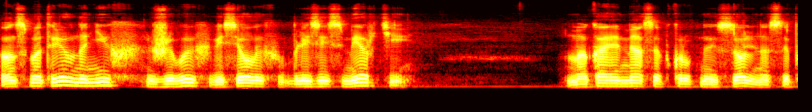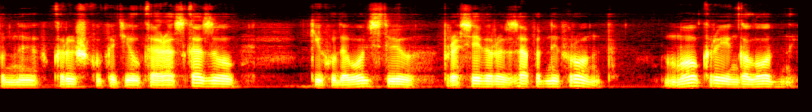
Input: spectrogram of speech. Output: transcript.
Он смотрел на них, живых, веселых, вблизи смерти, макая мясо в крупную соль, насыпанную в крышку котелка, рассказывал к их удовольствию про северо-западный фронт, мокрый и голодный.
